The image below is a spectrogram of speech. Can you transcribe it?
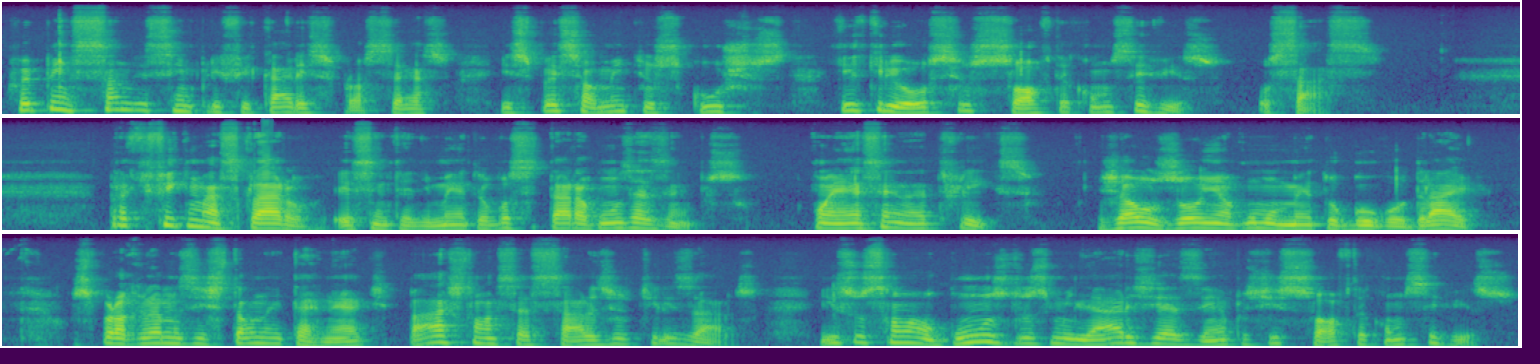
Foi pensando em simplificar esse processo, especialmente os custos, que criou-se o software como serviço, o SaaS. Para que fique mais claro esse entendimento, eu vou citar alguns exemplos conhecem a Netflix. Já usou em algum momento o Google Drive? Os programas estão na internet, bastam acessá-los e utilizá-los. Isso são alguns dos milhares de exemplos de software como serviço.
